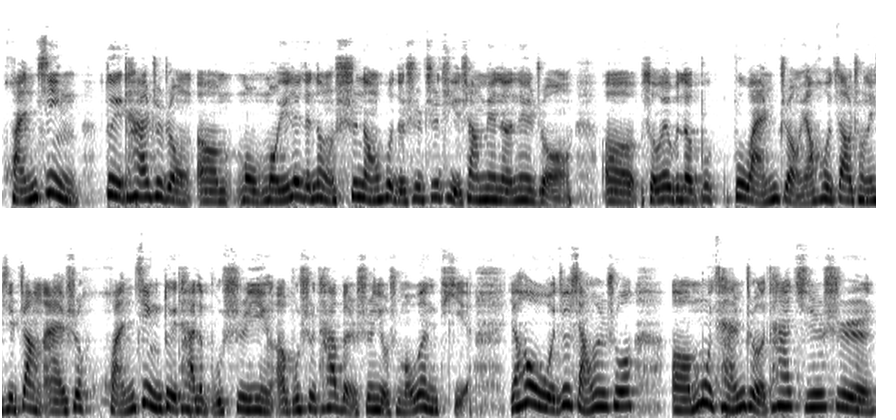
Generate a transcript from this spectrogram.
环境。对他这种呃某某一类的那种失能或者是肢体上面的那种呃所谓的不不完整，然后造成了一些障碍，是环境对他的不适应，而不是他本身有什么问题。然后我就想问说，呃，目残者他其实是，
